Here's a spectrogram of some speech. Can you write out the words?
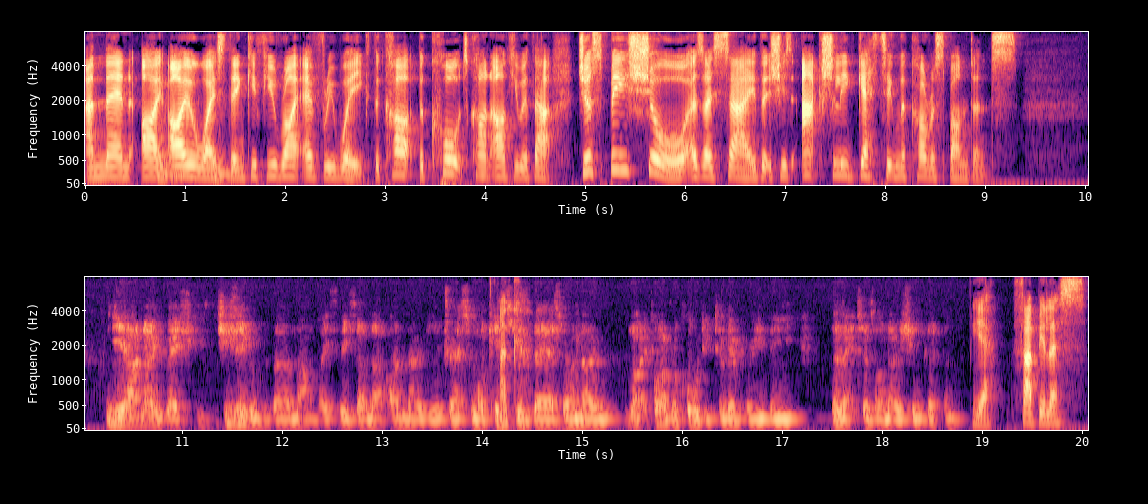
and then I, I always think if you write every week, the car, the court can't argue with that. Just be sure, as I say, that she's actually getting the correspondence. Yeah, I know where she's, she's living with her mum basically, so I know, I know the address and my kids live there, so I know like if I've recorded delivery, the the letters I know she'll get them. Yeah, fabulous.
